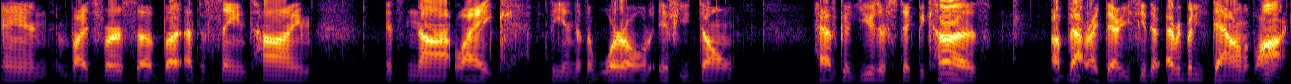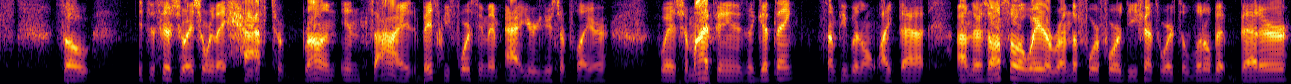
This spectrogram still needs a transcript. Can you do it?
and vice versa, but at the same time, it's not like the end of the world if you don't have good user stick because of that right there. You see that everybody's down on the box. So it's a situation where they have to run inside, basically forcing them at your user player, which in my opinion is a good thing. Some people don't like that. Um, there's also a way to run the 4-4 defense where it's a little bit better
